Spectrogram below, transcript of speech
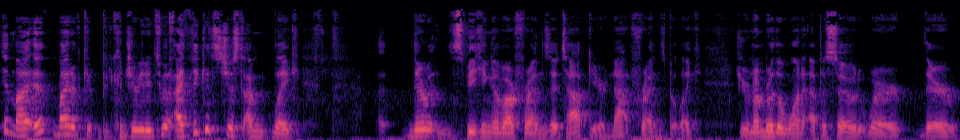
It might it might have co- contributed to it. I think it's just I'm like there. Speaking of our friends at Top Gear, not friends, but like, do you remember the one episode where they're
